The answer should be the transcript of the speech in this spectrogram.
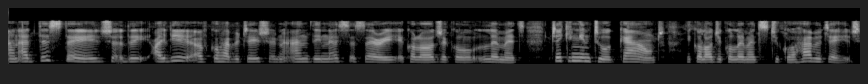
And at this stage, the idea of cohabitation and the necessary ecological limits, taking into account ecological limits to cohabitate,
